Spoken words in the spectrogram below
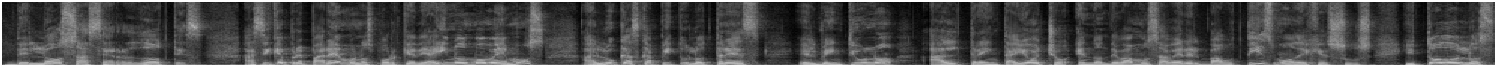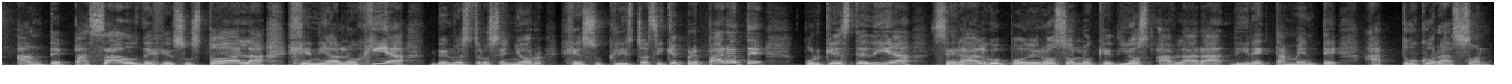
de los sacerdotes. Así que preparémonos porque de ahí nos movemos a Lucas capítulo 3, el 21 al 38, en donde vamos a ver el bautismo de Jesús y todos los antepasados de Jesús, toda la genealogía de nuestro Señor Jesucristo. Así que prepárate porque este día será algo poderoso lo que Dios hablará directamente a tu corazón.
